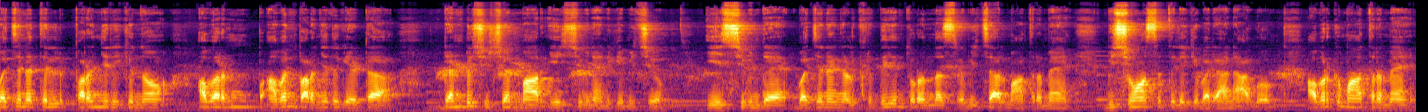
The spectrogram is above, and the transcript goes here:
വചനത്തിൽ പറഞ്ഞിരിക്കുന്നു അവർ അവൻ പറഞ്ഞത് കേട്ട രണ്ട് ശിഷ്യന്മാർ യേശുവിനെ അനുഗമിച്ചു. യേശുവിന്റെ വചനങ്ങൾ ഹൃദയം തുറന്ന് ശ്രവിച്ചാൽ മാത്രമേ വിശ്വാസത്തിലേക്ക് വരാനാകൂ. അവർക്ക് മാത്രമേ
